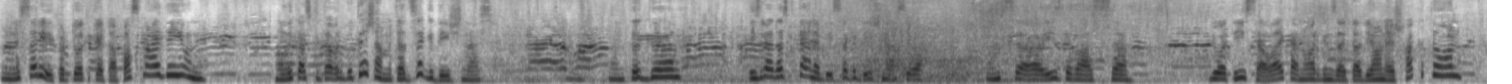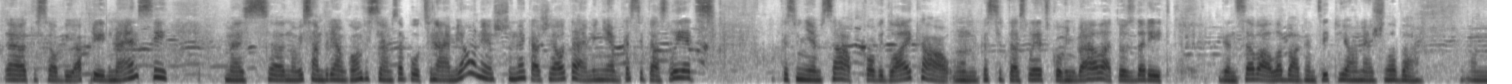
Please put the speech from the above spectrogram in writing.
un es arī par to tikai tā pasmaidīju, un man likās, ka tā varbūt tiešām ir tāda sagadīšanās. Un tad uh, izrādās, ka tā nebija sagadīšanās, jo mums izdevās ļoti īsā laikā norganizēt tādu jauniešu hakatonu. Tas jau bija aprīļa mēnesī. Mēs no visām trijām konfesijām sapulcinājām jauniešus un vienkārši jautājām viņiem, kas ir tās lietas, kas viņiem sāp Covid laikā un kas ir tās lietas, ko viņi vēlētos darīt gan savā labā, gan citu jauniešu labā. Un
